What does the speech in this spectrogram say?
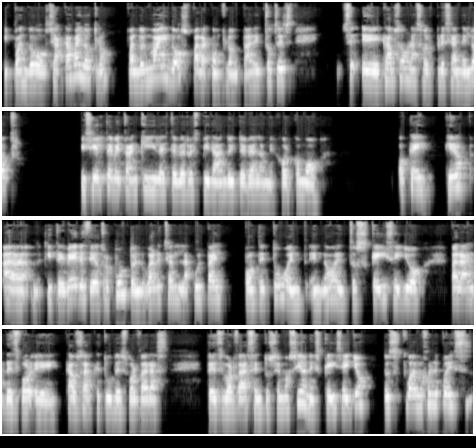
Y cuando se acaba el otro, cuando no hay dos para confrontar, entonces se, eh, causa una sorpresa en el otro. Y si él te ve tranquila y te ve respirando y te ve a lo mejor como, ok, quiero, uh, y te ve desde otro punto, en lugar de echarle la culpa a él, ponte tú, en, en, ¿no? Entonces, ¿qué hice yo para eh, causar que tú desbordaras, te desbordaras en tus emociones? ¿Qué hice yo? Entonces, tú a lo mejor le puedes,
